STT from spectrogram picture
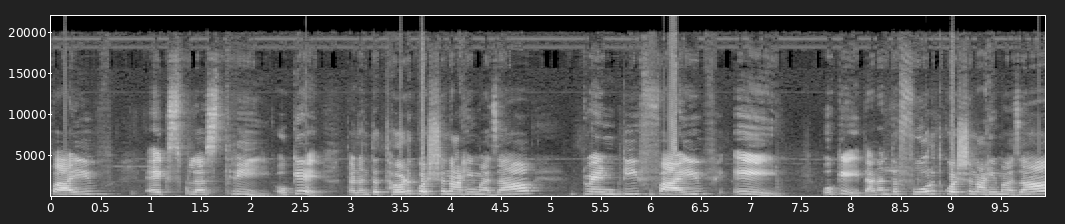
five x plus three. Okay त्यानंतर थर्ड क्वेश्चन आहे माझा ट्वेंटी फाईव्ह ए ओके त्यानंतर फोर्थ क्वेश्चन आहे माझा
